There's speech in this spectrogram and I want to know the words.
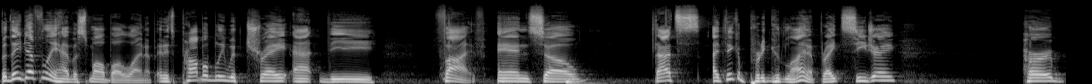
But they definitely have a small ball lineup, and it's probably with Trey at the five, and so that's I think a pretty good lineup, right? CJ, Herb,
